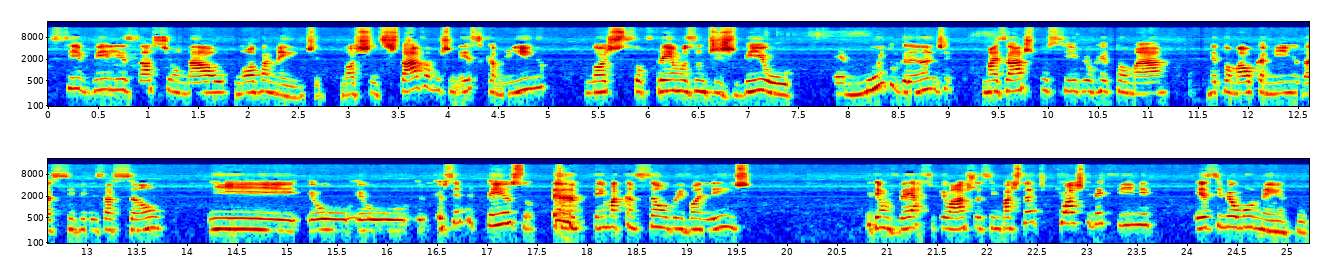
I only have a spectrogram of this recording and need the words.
civilizacional novamente. Nós estávamos nesse caminho, nós sofremos um desvio é, muito grande, mas acho possível retomar retomar o caminho da civilização e eu, eu, eu sempre penso, tem uma canção do Ivan Lins, que tem um verso que eu acho assim bastante, que eu acho que define esse meu momento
